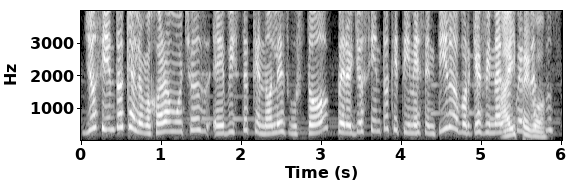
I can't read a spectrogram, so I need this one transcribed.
yo siento que a lo mejor a muchos he visto que no les gustó, pero yo siento que tiene sentido, porque al final Ahí de cuentas, pues,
